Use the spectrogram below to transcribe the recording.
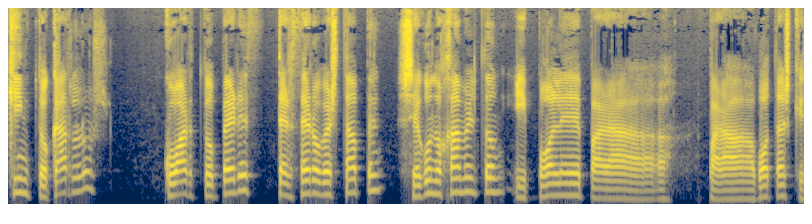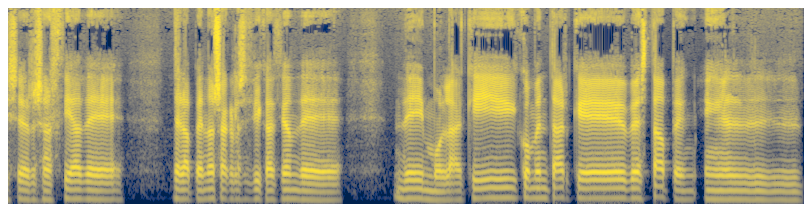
quinto Carlos, cuarto Pérez, tercero Verstappen, segundo Hamilton y pole para, para Bottas que se resarcía de, de la penosa clasificación de, de Imola. Aquí comentar que Verstappen en el,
